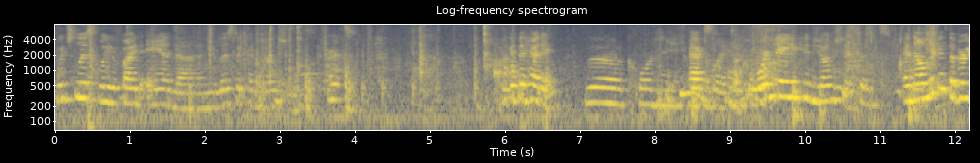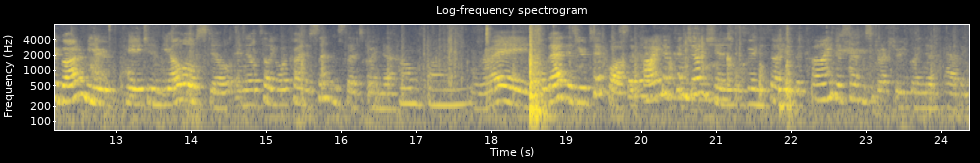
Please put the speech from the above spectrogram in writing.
Which list will you find and on, on your list of conjunctions? Look at the heading. The coordinating. Excellent. A coordinating conjunction. And now look at the very bottom of your page in yellow still, and it'll tell you what kind of sentence that's going to. Compound. Right. So that is your tip off. The kind of conjunction is going to tell you the kind of sentence structure you're going to be having.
